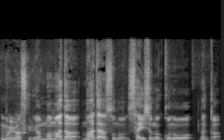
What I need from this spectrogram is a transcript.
思いますけど。いや、まあ、まだまだその最初のこのなんか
